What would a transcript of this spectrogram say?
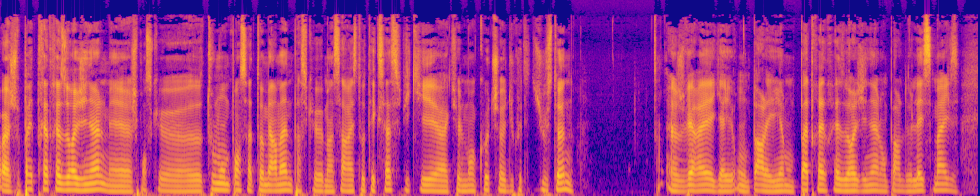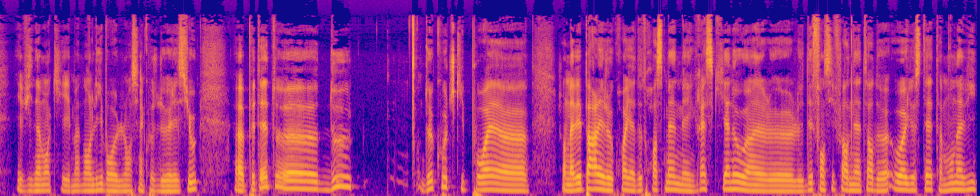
Ouais, je veux pas être très très original, mais je pense que tout le monde pense à Tom Herman parce que ben, ça reste au Texas, lui qui est actuellement coach du côté de Houston. je verrai, on parle évidemment pas très très original, on parle de Les Miles, évidemment qui est maintenant libre, l'ancien coach de LSU. Peut-être deux deux coachs qui pourraient. Euh, j'en avais parlé, je crois, il y a 2-3 semaines, mais Grace Kiano, hein, le, le défensif coordinateur de Ohio State, à mon avis,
